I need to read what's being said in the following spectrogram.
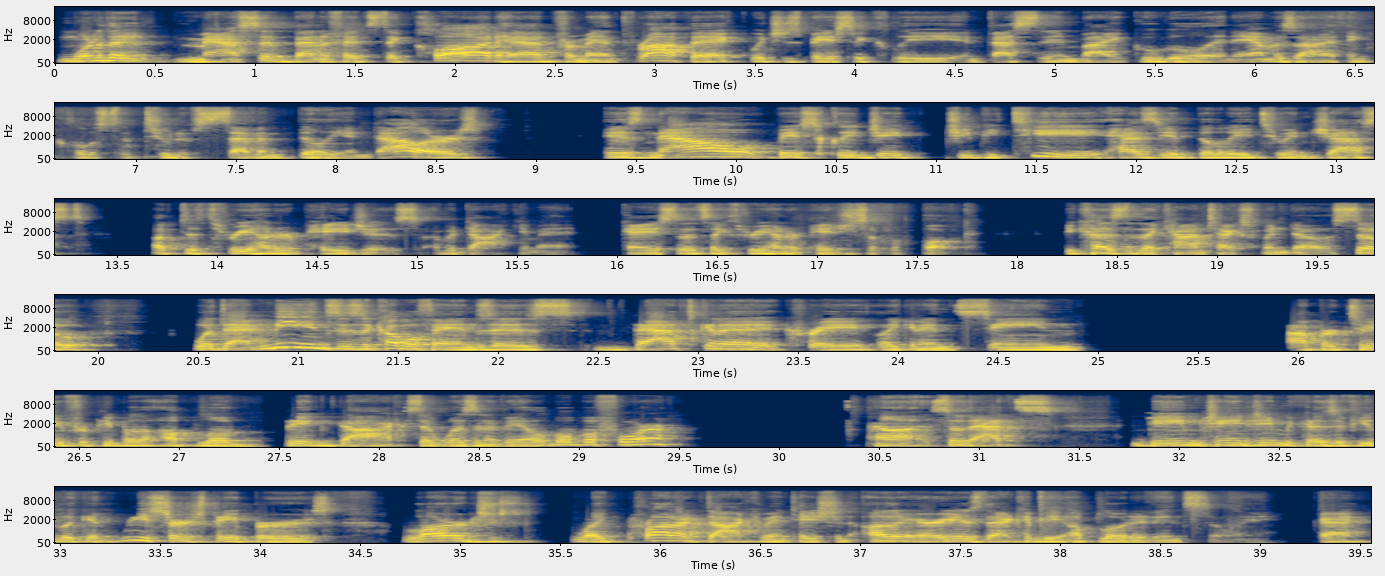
one of the massive benefits that Claude had from Anthropic, which is basically invested in by Google and Amazon, I think close to the tune of $7 billion, is now basically J- GPT has the ability to ingest up to 300 pages of a document. Okay, so that's like 300 pages of a book because of the context window. So what that means is a couple things is that's going to create like an insane opportunity for people to upload big docs that wasn't available before. Uh, so that's game changing because if you look at research papers, large like product documentation, other areas that can be uploaded instantly. Okay.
